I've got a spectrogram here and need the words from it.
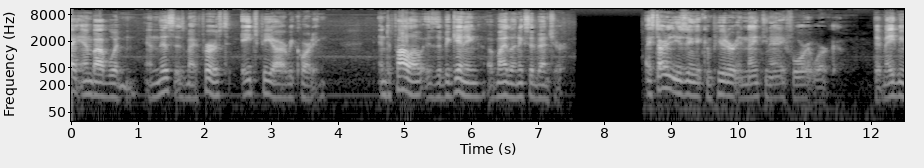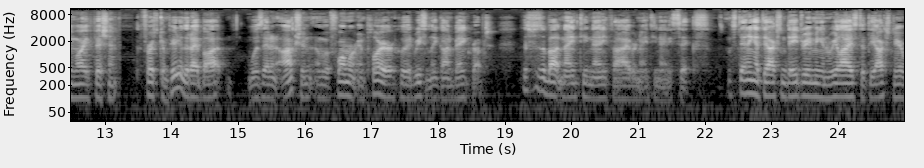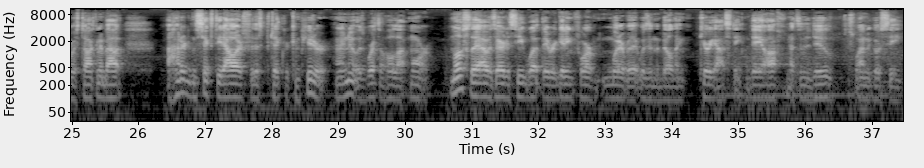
I am Bob Wooden, and this is my first HPR recording. And to follow is the beginning of my Linux adventure. I started using a computer in 1994 at work. It made me more efficient. The first computer that I bought was at an auction of a former employer who had recently gone bankrupt. This was about 1995 or 1996. I was standing at the auction daydreaming and realized that the auctioneer was talking about $160 for this particular computer, and I knew it was worth a whole lot more. Mostly I was there to see what they were getting for whatever that was in the building. Curiosity. Day off, nothing to do, just wanted to go see.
